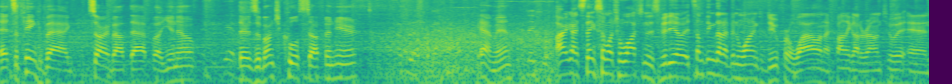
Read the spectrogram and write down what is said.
It's a pink bag. Sorry about that, but you know, there's a bunch of cool stuff in here. Yeah, man. All right, guys. Thanks so much for watching this video. It's something that I've been wanting to do for a while, and I finally got around to it. And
